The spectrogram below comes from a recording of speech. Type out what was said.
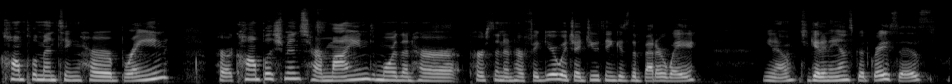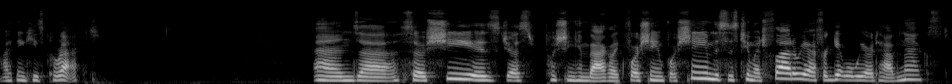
complimenting her brain, her accomplishments, her mind more than her person and her figure, which I do think is the better way, you know, to get in Anne's good graces. I think he's correct. And uh, so she is just pushing him back, like, for shame, for shame. This is too much flattery. I forget what we are to have next.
